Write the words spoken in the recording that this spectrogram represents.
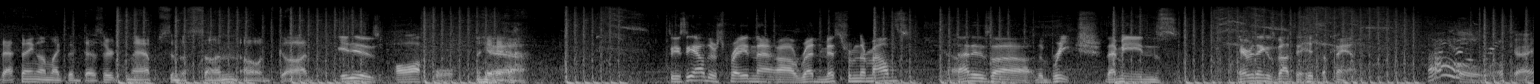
That thing on like the desert maps in the sun. Oh god. It is awful. Yeah. So you see how they're spraying that uh, red mist from their mouths? That is uh, the breach. That means everything is about to hit the fan. Oh, okay.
